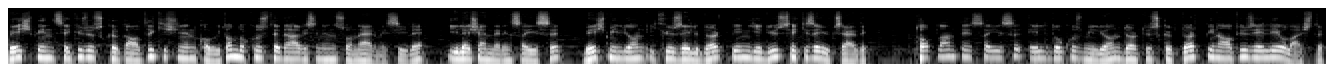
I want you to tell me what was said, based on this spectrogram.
5846 kişinin COVID-19 tedavisinin sona ermesiyle iyileşenlerin sayısı 5.254.708'e yükseldi. Toplam test sayısı 59 milyon 444 bin 650'ye ulaştı.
